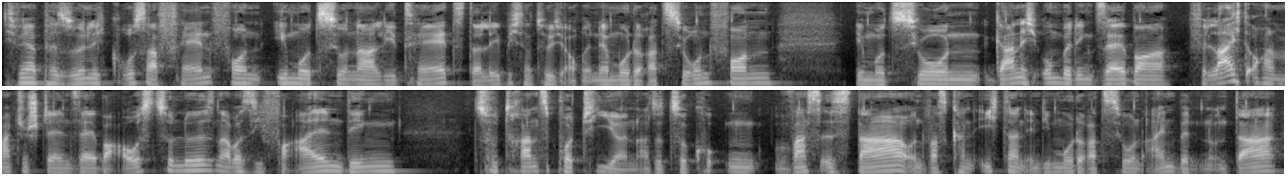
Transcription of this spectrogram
Ich bin ja persönlich großer Fan von Emotionalität. Da lebe ich natürlich auch in der Moderation von. Emotionen gar nicht unbedingt selber, vielleicht auch an manchen Stellen selber auszulösen, aber sie vor allen Dingen zu transportieren. Also zu gucken, was ist da und was kann ich dann in die Moderation einbinden. Und da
